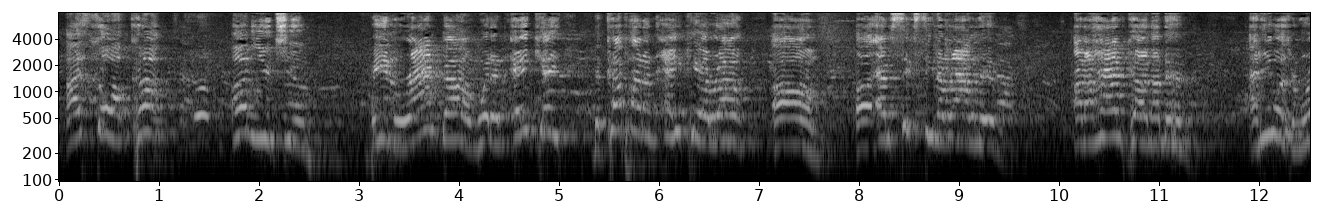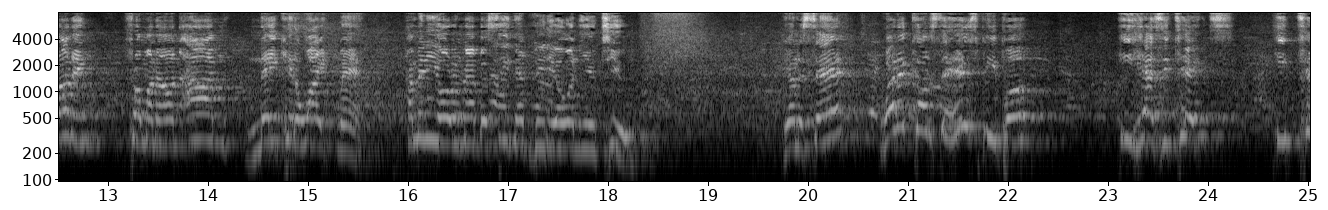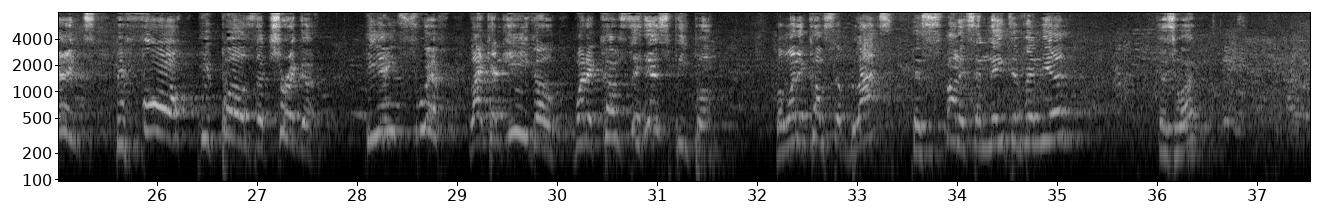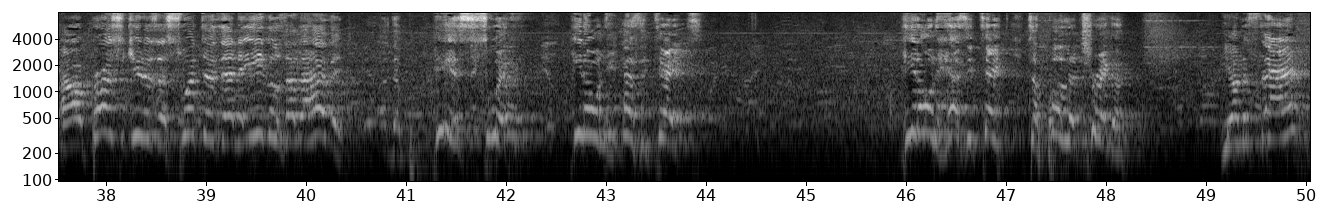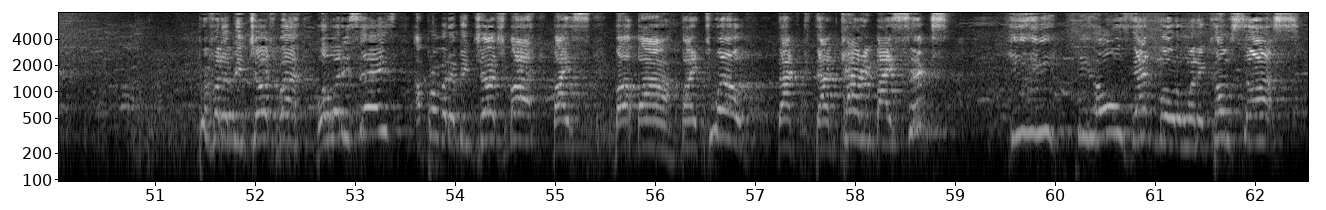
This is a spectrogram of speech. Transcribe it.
I saw a cop on YouTube being ran down with an AK. The cop had an AK around, um, uh, M16 around him, and a handgun on him, and he was running from an unarmed, naked white man. How many of y'all remember seeing that video on YouTube? You understand? When it comes to his people, he hesitates. He thinks before he pulls the trigger. He ain't swift like an eagle when it comes to his people. But when it comes to blacks, Hispanics, and Native Indian, guess what? Our persecutors are swifter than the eagles of the heaven. He is swift. He don't hesitate. He don't hesitate to pull the trigger. You understand? Prefer to be judged by what what he says? I prefer to be judged by by by by, by 12 that that carried by six. He he holds that motor when it comes to us.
